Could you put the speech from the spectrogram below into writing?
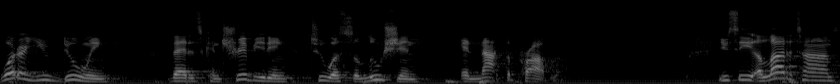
What are you doing that is contributing to a solution and not the problem? You see, a lot of times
